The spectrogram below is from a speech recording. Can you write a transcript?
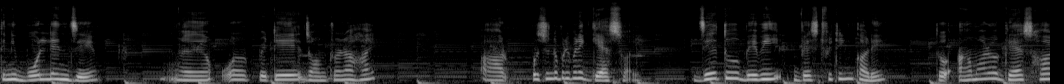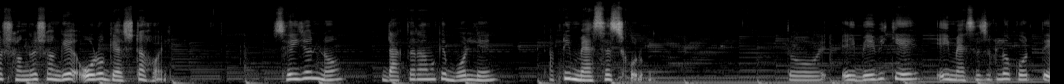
তিনি বললেন যে ওর পেটে যন্ত্রণা হয় আর প্রচণ্ড পরিমাণে গ্যাস হয়। যেহেতু বেবি বেস্ট ফিটিং করে, তো আমারও গ্যাস হওয়ার সঙ্গে সঙ্গে ওরও গ্যাসটা হয়। সেই জন্য ডাক্তার আমাকে বললেন, আপনি ম্যাসাজ করুন। তো এই বেবিকে এই ম্যাসাজগুলো করতে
